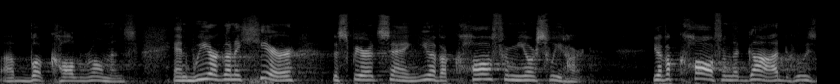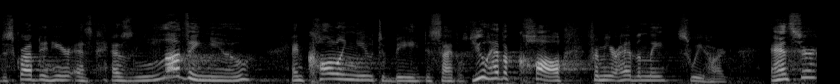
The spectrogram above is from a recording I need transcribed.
uh, book called Romans. And we are going to hear the Spirit saying, You have a call from your sweetheart. You have a call from the God who is described in here as, as loving you and calling you to be disciples. You have a call from your heavenly sweetheart. Answer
